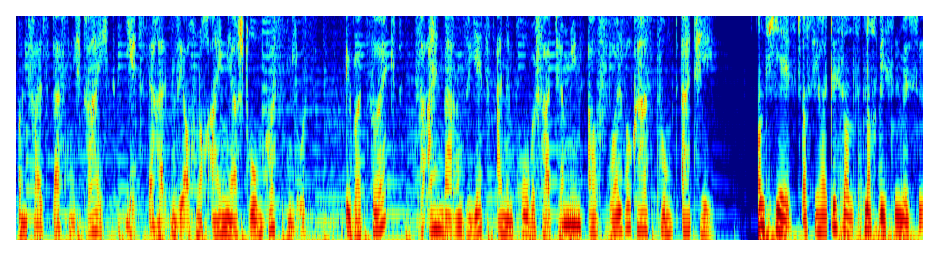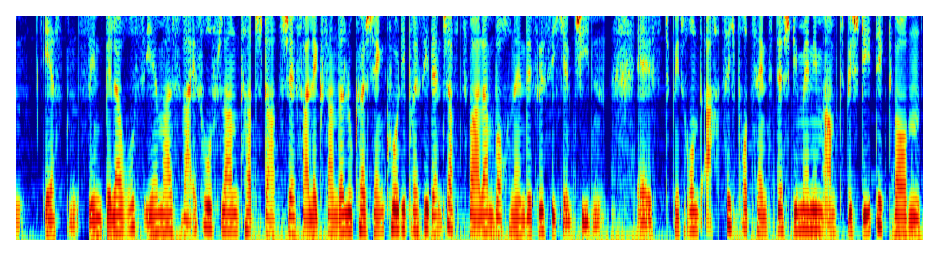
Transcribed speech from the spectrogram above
Und falls das nicht reicht, jetzt erhalten Sie auch noch ein Jahr Strom kostenlos. Überzeugt? Vereinbaren Sie jetzt einen Probefahrttermin auf volvocars.at. Und hier ist, was Sie heute sonst noch wissen müssen. Erstens, in Belarus, ehemals Weißrussland, hat Staatschef Alexander Lukaschenko die Präsidentschaftswahl am Wochenende für sich entschieden. Er ist mit rund 80 Prozent der Stimmen im Amt bestätigt worden.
